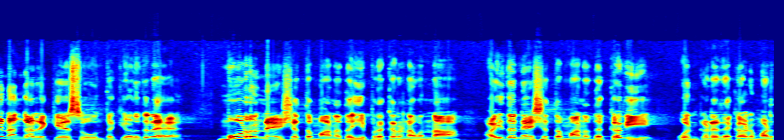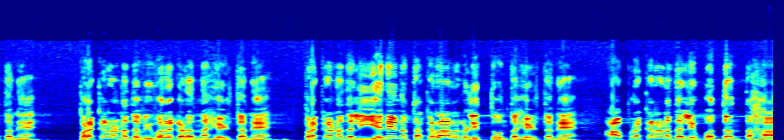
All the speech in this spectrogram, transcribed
ಏನು ಹಂಗಾರೆ ಕೇಸು ಅಂತ ಕೇಳಿದ್ರೆ, ಮೂರನೇ ಶತಮಾನದ ಈ ಪ್ರಕರಣವನ್ನು ಐದನೇ ಶತಮಾನದ ಕವಿ ಒಂದು ಕಡೆ ರೆಕಾರ್ಡ್ ಮಾಡ್ತಾನೆ, ಪ್ರಕರಣದ ವಿವರಗಳನ್ನು ಹೇಳ್ತಾನೆ, ಪ್ರಕರಣದಲ್ಲಿ ಏನೇನು ತಕರಾರುಗಳಿತ್ತು ಅಂತ ಹೇಳ್ತಾನೆ, ಆ ಪ್ರಕರಣದಲ್ಲಿ ಬಂದಂತಹ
